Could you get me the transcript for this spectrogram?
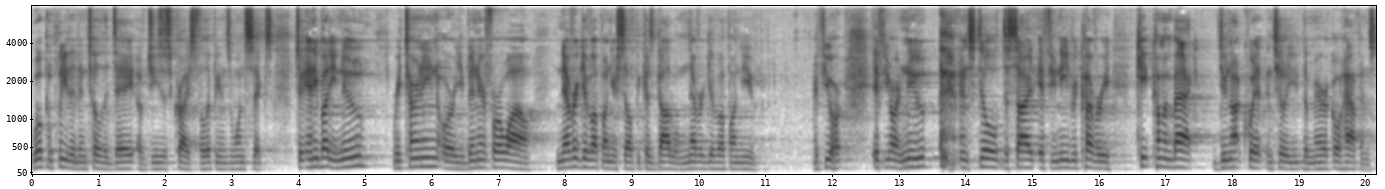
will complete it until the day of Jesus Christ. Philippians 1 6. To anybody new, returning, or you've been here for a while, never give up on yourself because God will never give up on you. If you are, if you are new and still decide if you need recovery, keep coming back. Do not quit until you, the miracle happens.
